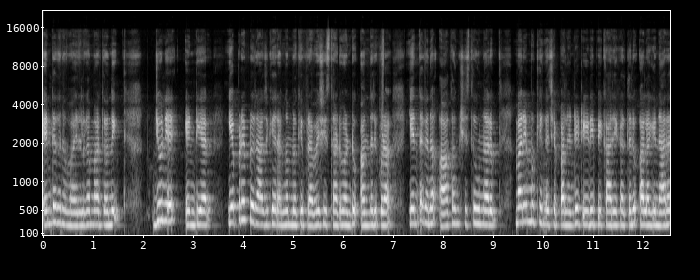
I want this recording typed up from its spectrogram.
ఎంతగానో వైరల్గా మారుతోంది. జూనియర్ ఎన్టీఆర్ ఎప్పుడెప్పుడు రాజకీయ రంగంలోకి ప్రవేశిస్తాడు అంటూ అందరూ కూడా ఎంతగానో ఆకాంక్షిస్తూ ఉన్నారు. మరి ముఖ్యంగా చెప్పాలంటే టీడీపీ కార్యకర్తలు అలాగే నారా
